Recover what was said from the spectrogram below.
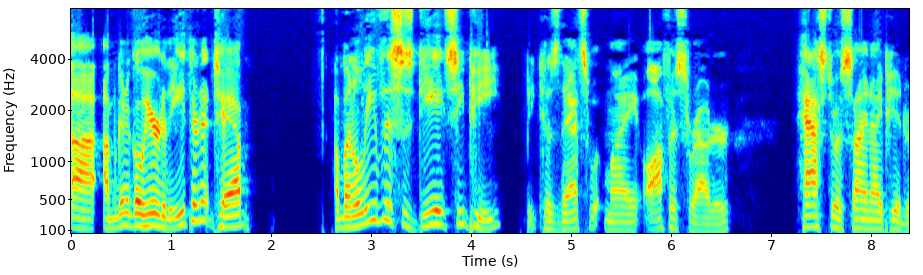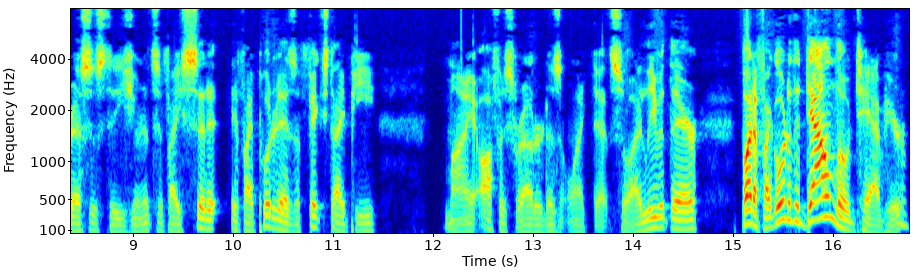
Uh, I'm going to go here to the Ethernet tab. I'm going to leave this as DHCP because that's what my office router has to assign IP addresses to these units. If I set it, if I put it as a fixed IP, my office router doesn't like that. So I leave it there. But if I go to the download tab here,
